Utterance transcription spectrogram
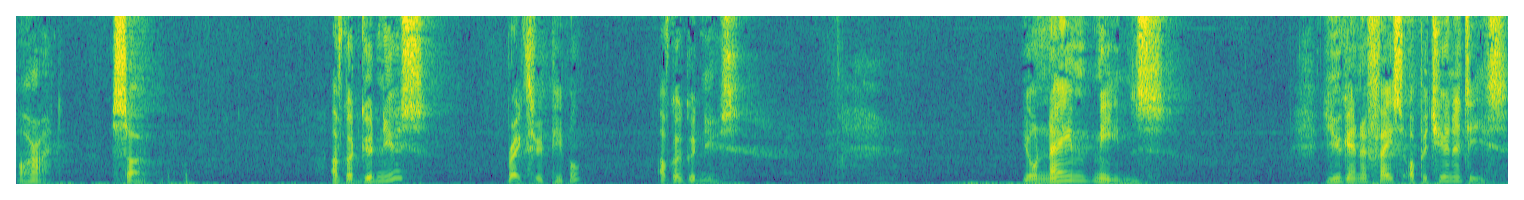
All right. So, I've got good news, breakthrough people. I've got good news. Your name means you're going to face opportunities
